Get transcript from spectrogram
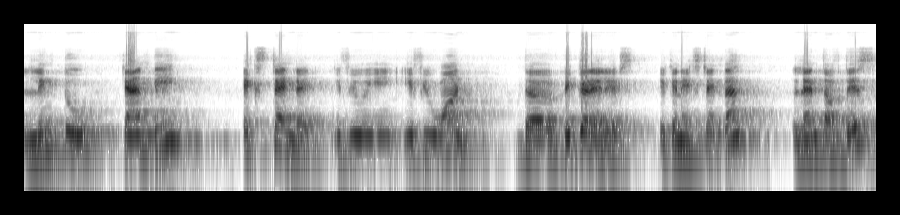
link 2 can be extended. If you if you want the bigger ellipse, you can extend the length of this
